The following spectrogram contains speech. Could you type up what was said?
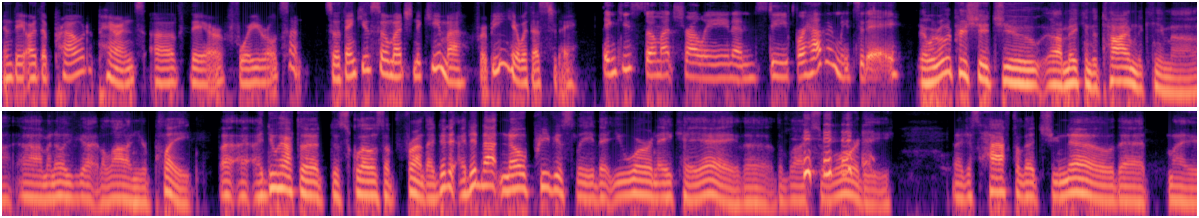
and they are the proud parents of their four year old son. So thank you so much, Nikema, for being here with us today. Thank you so much, Charlene and Steve, for having me today. Yeah, we really appreciate you uh, making the time, Nikema. Um, I know you've got a lot on your plate. But I, I, do have to disclose up front. I did I did not know previously that you were an AKA, the the Black sorority. and I just have to let you know that my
